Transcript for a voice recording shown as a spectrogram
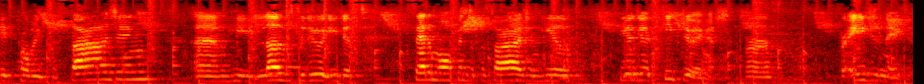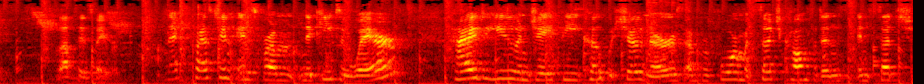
is probably passaging. Um, he loves to do it. You just set him off into passage and he'll he'll just keep doing it for for ages and ages. That's his favorite. Next question is from Nikita Ware. How do you and JP cope with show nerves and perform with such confidence in such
